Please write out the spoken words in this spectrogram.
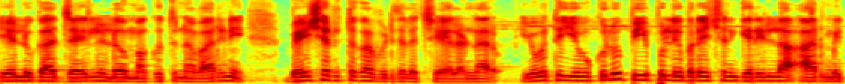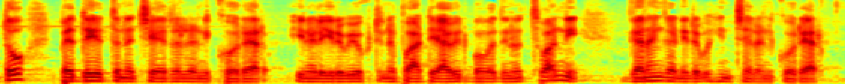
ఏళ్ళుగా జైళ్ళలో మగ్గుతున్న వారిని బేషరతుగా విడుదల చేయాలన్నారు. యువతి యువకులు పీపుల్ లిబరేషన్ గెరిల్లా ఆర్మీతో పెద్ద ఎత్తున చేరాలని కోరారు. ఈ నెల ఇరవై ఒకటిన పార్టీ ఆవిర్భావ దినోత్సవాన్ని ఘనంగా నిర్వహించాలని కోరారు.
